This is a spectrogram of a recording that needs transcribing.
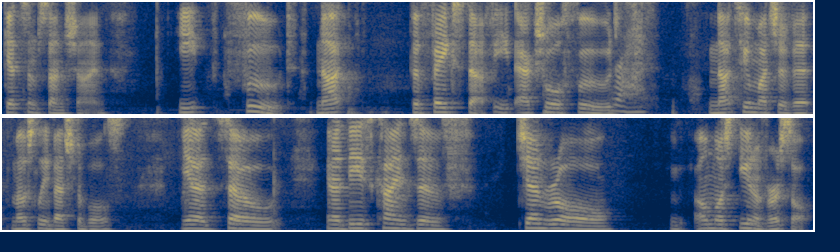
get some sunshine, eat food, not the fake stuff, eat actual food, right. not too much of it, mostly vegetables. You know, so, you know, these kinds of general, almost universal.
